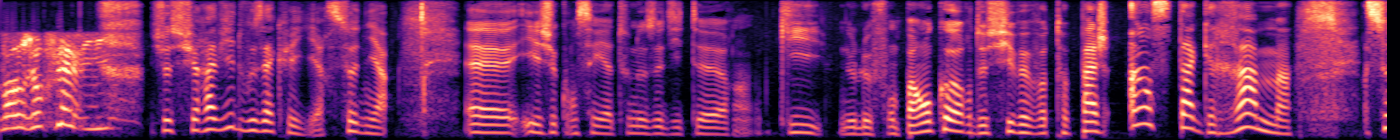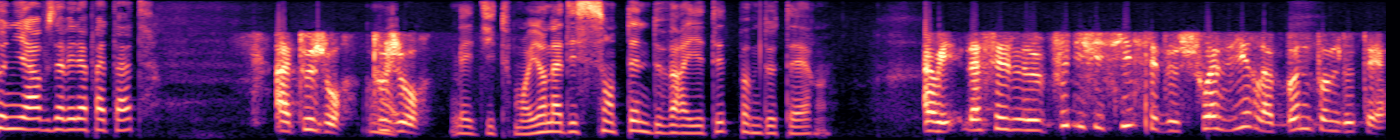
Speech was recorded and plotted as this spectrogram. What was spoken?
Bonjour Flavie. Je suis ravie de vous accueillir, Sonia. Euh, et je conseille à tous nos auditeurs hein, qui ne le font pas encore de suivre votre page Instagram. Sonia, vous avez la patate? Ah, toujours, toujours. Mais dites-moi, il y en a des centaines de variétés de pommes de terre. Ah oui, là c'est le plus difficile, c'est de choisir la bonne pomme de terre.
